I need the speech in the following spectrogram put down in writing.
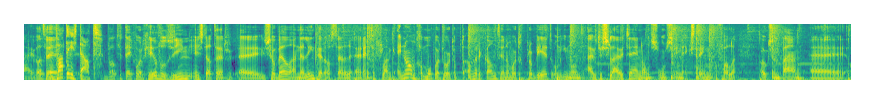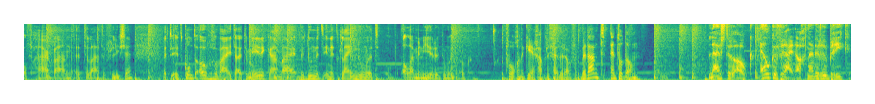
Nou, wat, we, Wat is dat? Wat we tegenwoordig heel veel zien is dat er eh, zowel aan de linker als de rechterflank enorm gemopperd wordt op de andere kant. En dan wordt geprobeerd om iemand uit te sluiten. En dan soms in extreme gevallen ook zijn baan eh, of haar baan eh, te laten verliezen. Het, het komt overgewaaid uit Amerika, maar we doen het in het klein, doen we het op allerlei manieren doen we het ook. Volgende keer gaan we er verder over. Bedankt en tot dan. Luister ook elke vrijdag naar de rubriek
